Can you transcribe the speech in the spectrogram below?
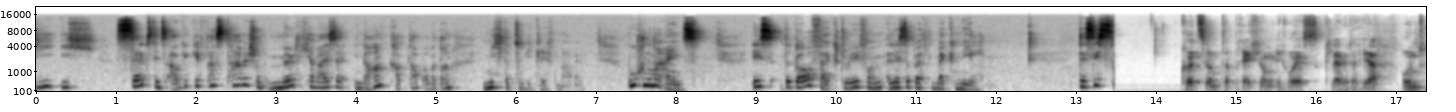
die ich selbst ins Auge gefasst habe, schon möglicherweise in der Hand gehabt habe, aber dann nicht dazu gegriffen habe. Buch Nummer 1 ist The Doll Factory von Elizabeth McNeil. Das ist Kurze Unterbrechung, ich hole es gleich wieder her und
